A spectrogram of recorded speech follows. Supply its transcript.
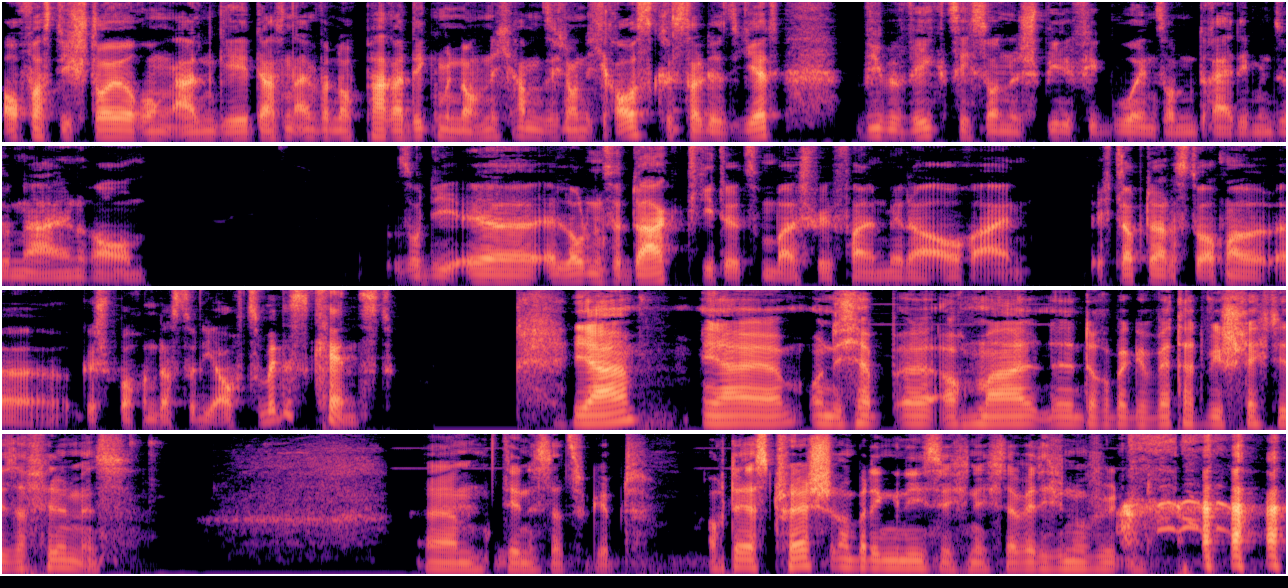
auch was die Steuerung angeht, da sind einfach noch Paradigmen noch nicht, haben sich noch nicht rauskristallisiert. Wie bewegt sich so eine Spielfigur in so einem dreidimensionalen Raum? So die äh, Alone in the Dark Titel zum Beispiel fallen mir da auch ein. Ich glaube, da hattest du auch mal äh, gesprochen, dass du die auch zumindest kennst. Ja, ja, ja. Und ich habe äh, auch mal äh, darüber gewettert, wie schlecht dieser Film ist, ähm, den es dazu gibt. Auch der ist Trash, aber den genieße ich nicht. Da werde ich nur wütend.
